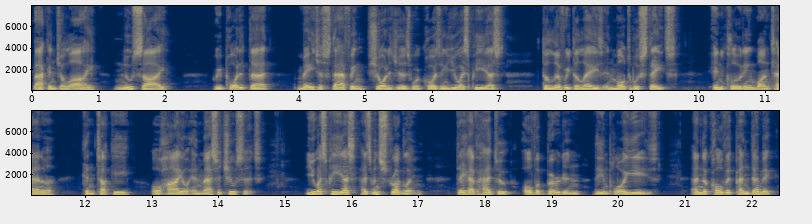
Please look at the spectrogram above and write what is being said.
Back in July, Newsweek reported that major staffing shortages were causing USPS delivery delays in multiple states, including Montana, Kentucky, Ohio, and Massachusetts. USPS has been struggling. They have had to overburden the employees, and the COVID pandemic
